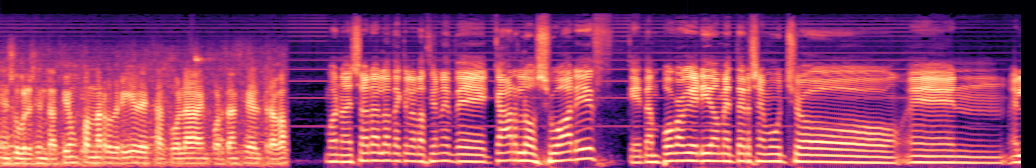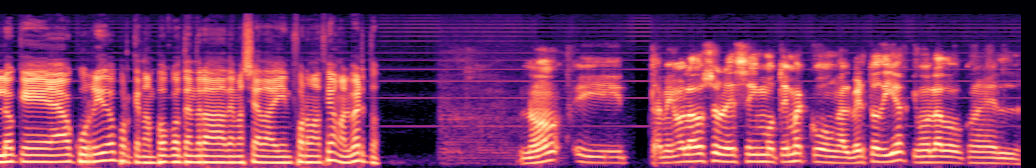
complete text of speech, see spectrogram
En su presentación, Juanma Rodríguez destacó la importancia del trabajo. Bueno, esas eran las declaraciones de Carlos Suárez, que tampoco ha querido meterse mucho en, en lo que ha ocurrido porque tampoco tendrá demasiada información, Alberto. ¿no? Y también he hablado sobre ese mismo tema con Alberto Díaz, que hemos hablado con él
